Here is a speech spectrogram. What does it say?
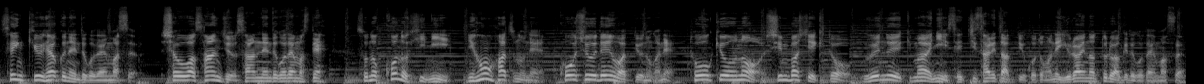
1900年でございます。昭和33年でございますね。そのこの日に日本初のね公衆電話っていうのがね東京の新橋駅と上野駅前に設置されたっていうことがね由来になっとるわけでございます。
